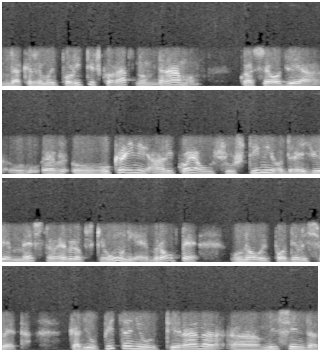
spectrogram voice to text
da kažemo i političko-ratnom dramom koja se odvija u Ukrajini, ali koja u suštini određuje mesto Evropske unije, Evrope u novoj podeli sveta. Kad je u pitanju Tirana, a, mislim da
